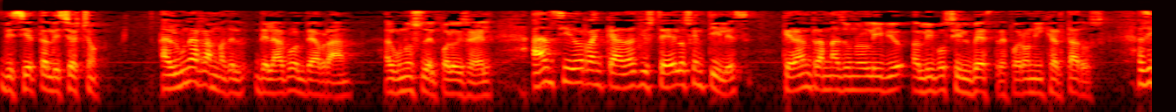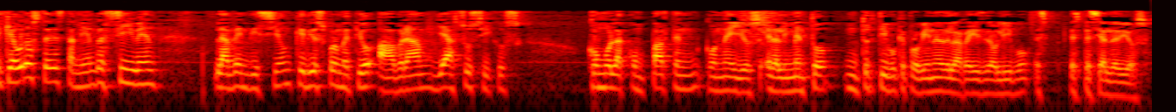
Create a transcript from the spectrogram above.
17 al 18. Algunas ramas del, árbol de Abraham, algunos del pueblo de Israel, han sido arrancadas y ustedes los gentiles, que eran ramas de un olivo, silvestre, fueron injertados. Así que ahora ustedes también reciben la bendición que Dios prometió a Abraham y a sus hijos, como la comparten con ellos el alimento nutritivo que proviene de la raíz del olivo especial de Dios.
